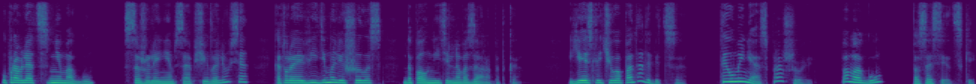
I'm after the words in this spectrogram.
управляться не могу, — с сожалением сообщила Люся, которая, видимо, лишилась дополнительного заработка. Если чего понадобится, ты у меня спрашивай. Помогу по-соседски.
